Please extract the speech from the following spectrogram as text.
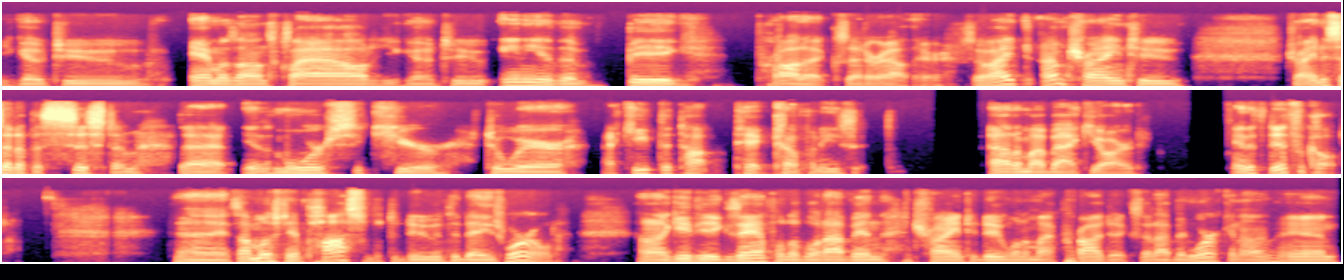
you go to Amazon's cloud, you go to any of the big products that are out there. So I, I'm trying to trying to set up a system that is more secure to where I keep the top tech companies out of my backyard. And it's difficult. Uh, it's almost impossible to do in today's world. And I'll give you an example of what I've been trying to do, one of my projects that I've been working on, and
